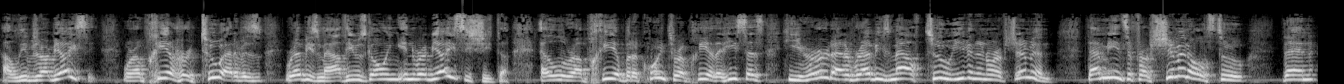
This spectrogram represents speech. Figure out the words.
alib the Rabbi Yaisi. When Rabbi Chia heard two out of his Rebbe's mouth, he was going in Rabbi Yaisi shita. El Rab Chia, but according to Rab Chia, that he says he heard out of Rabbi's mouth too, even in Rav Shimon. That means if Rav Shimon holds two, then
